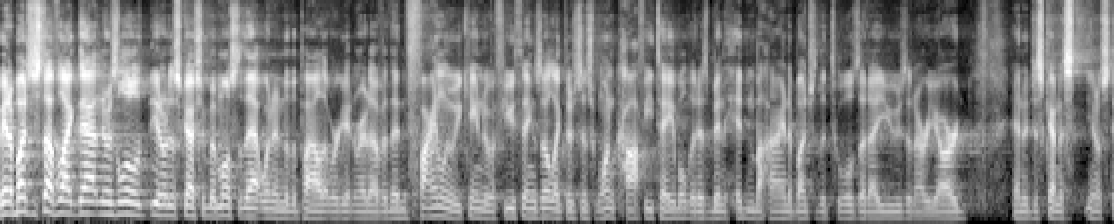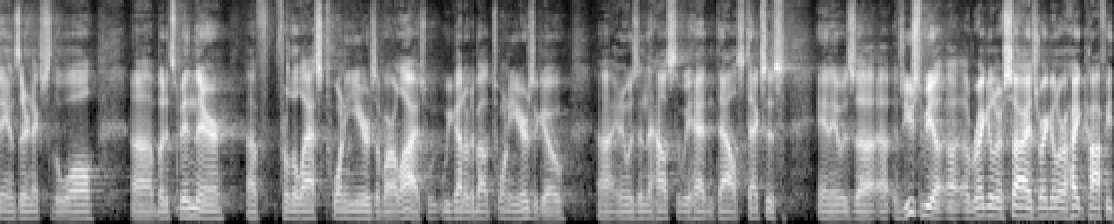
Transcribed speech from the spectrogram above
We had a bunch of stuff like that, and there was a little, you know, discussion, but most of that went into the pile that we're getting rid of. And then finally, we came to a few things, though. Like there's just one coffee table that has been hidden behind a bunch of the tools that I use in our yard and it just kind of you know stands there next to the wall. Uh, but it's been there uh, for the last 20 years of our lives. We, got it about 20 years ago, uh, and it was in the house that we had in Dallas, Texas. And it was uh, uh, it used to be a, a, regular size, regular height coffee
